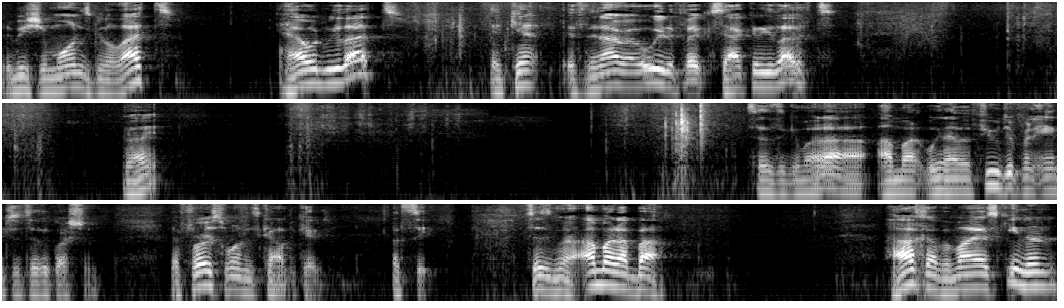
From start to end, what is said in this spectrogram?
Rabbi Shimon is going to let. How would we let? They can't. If they're not ready to fix, how could he let it? Right? Says the Gemara. We're going to have a few different answers to the question. The first one is complicated. Let's see. It says the Gemara. Amar Abba. Hacha b'mayaskinan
